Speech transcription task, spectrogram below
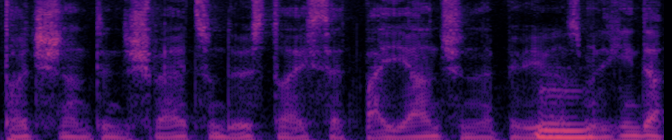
Deutschland, in der Schweiz und Österreich seit ein paar Jahren schon eine Bewegung, mhm. dass man die Kinder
